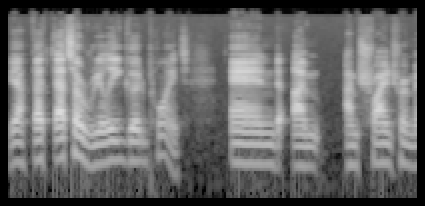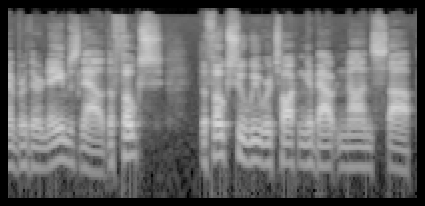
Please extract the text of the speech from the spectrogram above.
Yeah, that that's a really good point. And I'm I'm trying to remember their names now. The folks the folks who we were talking about nonstop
